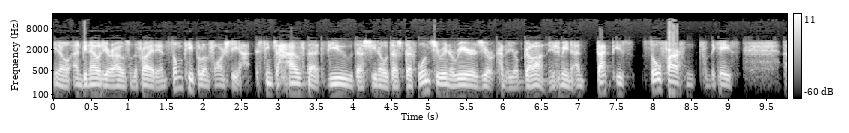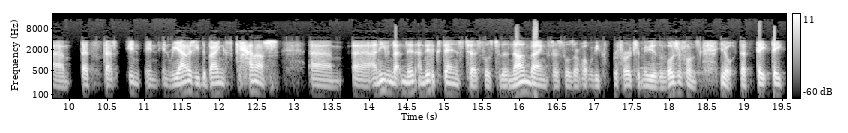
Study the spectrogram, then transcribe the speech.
you know, and being out of your house on the Friday. And some people, unfortunately, seem to have that view that you know that that once you're in arrears, you're kind of you're gone. You know what I mean? And that is so far from, from the case um, that that in, in, in reality the banks cannot um, uh, and even that and this extends to I suppose to the non-banks I suppose or what be referred to maybe as the vulture funds you know that they, they,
